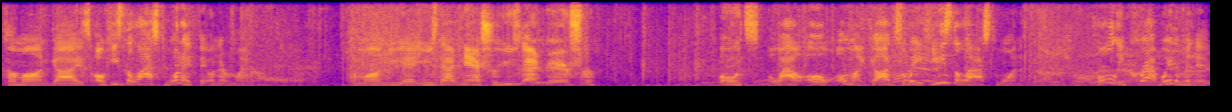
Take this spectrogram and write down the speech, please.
Come on, guys. Oh, he's the last one, I think. Oh, never mind. Come on, yeah, use that Gnasher, use that Gnasher. Oh, it's, oh, wow, oh, oh my god, so wait, he's the last one. Holy crap, wait a minute.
